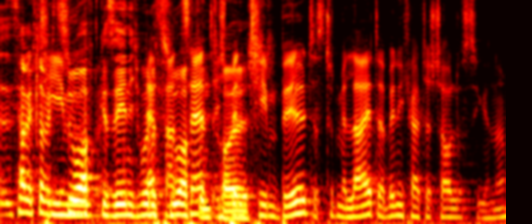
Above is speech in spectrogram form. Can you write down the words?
nicht. das habe ich, glaube ich, zu oft gesehen. Ich wurde zu oft FAZ, ich bin enttäuscht. Team Bild, es tut mir leid, da bin ich halt der Schaulustige, ne?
